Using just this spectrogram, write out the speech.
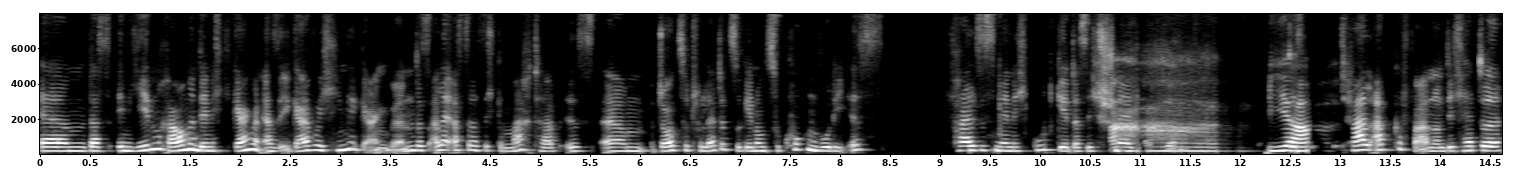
ähm, dass in jedem Raum, in den ich gegangen bin, also egal wo ich hingegangen bin, das allererste, was ich gemacht habe, ist, ähm, dort zur Toilette zu gehen, um zu gucken, wo die ist, falls es mir nicht gut geht, dass ich schnell ah, Ja. Total abgefahren und ich hätte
